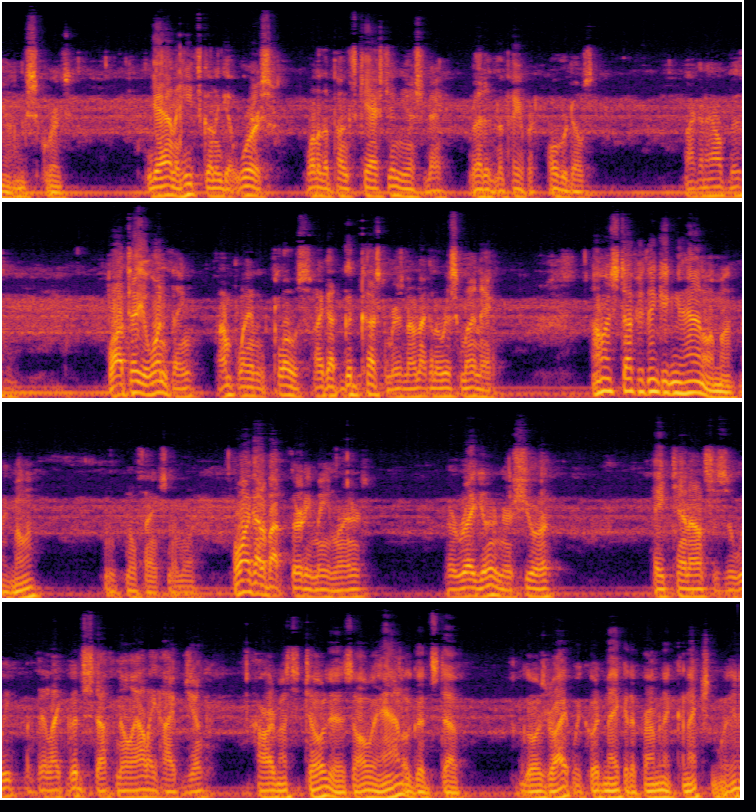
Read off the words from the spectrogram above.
Young squirts. Yeah, and the heat's gonna get worse. One of the punks cashed in yesterday. Read it in the paper. Overdose. Not gonna help, is it? Well, I'll tell you one thing. I'm playing it close. I got good customers, and I'm not gonna risk my neck. How much stuff do you think you can handle a month, McMillan? Mm, No thanks, no more. Oh, I got about 30 mainliners. They're regular and they're sure. Eight, ten ounces a week, but they like good stuff, no alley hype junk. Howard must have told you it's all we handle good stuff. It goes right, we could make it a permanent connection with you.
